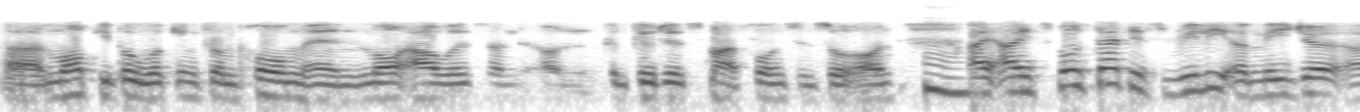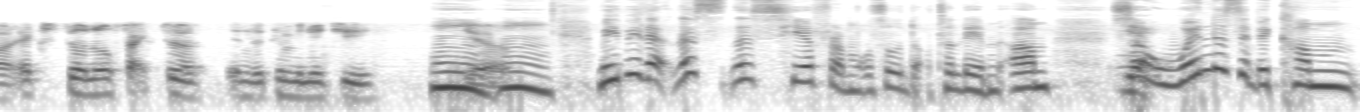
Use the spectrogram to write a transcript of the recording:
uh, more people working from home and more hours on, on computers, smartphones, and so on. Mm. I, I, suppose that is really a major uh, external factor in the community. Mm, yeah. Mm. Maybe that let's let's hear from also Dr. Lim. Um, so yeah. when does it become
